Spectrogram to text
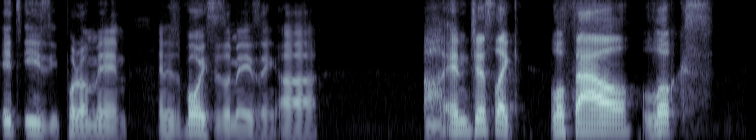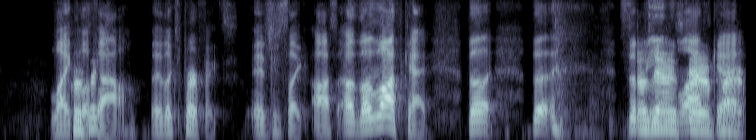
it's easy. Put him in, and his voice is amazing. Uh, uh, and just like Lothal looks like Perfect. Lothal. It looks perfect. It's just like awesome. Oh, the Lothcat. The the Sabine's Aaron's Loth favorite cat. part.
